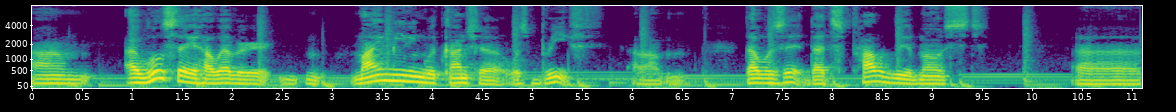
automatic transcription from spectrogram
Um, I will say, however, my meeting with Kancha was brief. Um, that was it. That's probably the most uh,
